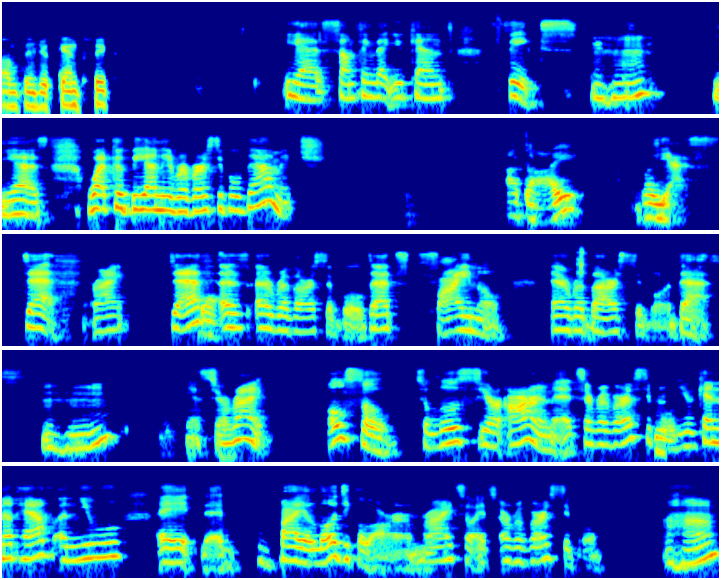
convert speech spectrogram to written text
something you can't fix. Yes, something that you can't fix. Mm -hmm. Yes. What could be an irreversible damage? A die. When... Yes, death, right? Death yeah. is irreversible. That's final, irreversible death. Mm -hmm. Yes, you're right. Also, to lose your arm. It's irreversible. You cannot have a new a, a biological arm, right? So it's irreversible. Uh-huh.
